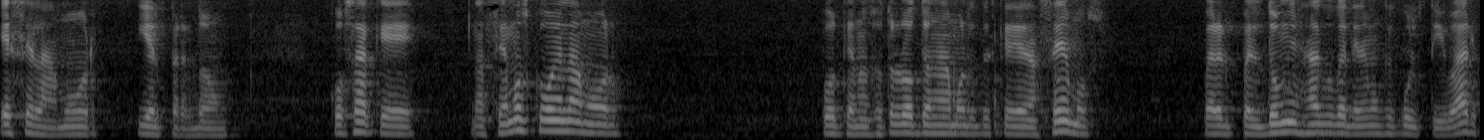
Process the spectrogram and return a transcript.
es el amor y el perdón. Cosa que nacemos con el amor porque nosotros lo tenemos desde que nacemos, pero el perdón es algo que tenemos que cultivar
